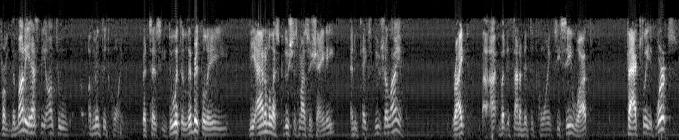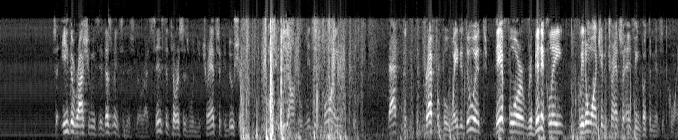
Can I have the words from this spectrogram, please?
from the money has to be onto a minted coin. But it says you do it deliberately. The animal has kedushas masasheni, and he takes kedusha layim, right? Uh, but it's not a minted coin. So you see what? Factually, it works. So either Rashi means it doesn't mean it's in this Torah. Since the Torah says when you transfer kedusha, it should be onto a minted coin. That's the preferable way to do it. Therefore, rabbinically, we don't want you to transfer anything but the minted coin.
